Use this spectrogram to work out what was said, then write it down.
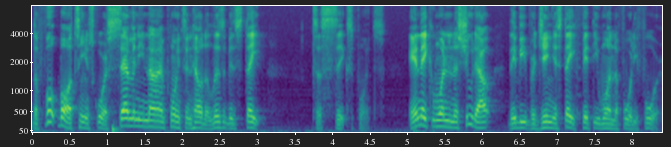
The football team scored 79 points and held Elizabeth State to six points. And they can win in a shootout they beat Virginia State 51 to 44.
